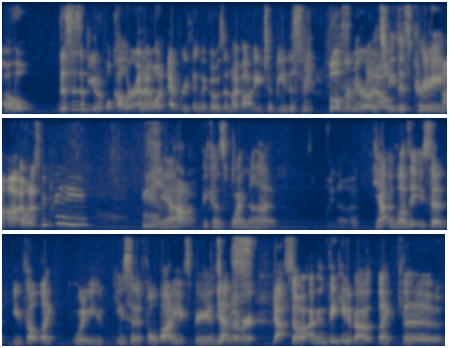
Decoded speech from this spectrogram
oh, this is a beautiful color, and I want everything that goes in my body to be this beautiful from here I on want it out. to be this pretty uh-huh, I want it to be pretty. Mm. yeah because why not Why not? Yeah, I love that you said you felt like what you you said a full body experience Yes. or whatever. Yeah. So I've been thinking about like the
